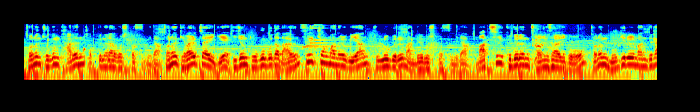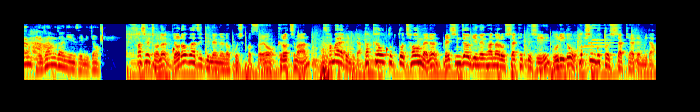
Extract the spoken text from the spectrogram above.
저는 조금 다른 접근을 하고 싶었습니다. 저는 개발 자이기에 기존 도구보다 나은 수익형만을 위한 블로그를 만들고 싶었습니다. 마치 그들은 전사이고 저는 무기를 만드는 대장장이인 셈이죠. 사실 저는 여러 가지 기능을 넣고 싶었어요. 그렇지만 참아야 됩니다. 카카오톡도 처음에는 메신저 기능 하나로 시작했듯이 우리도 핵심부터 시작해야 됩니다.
